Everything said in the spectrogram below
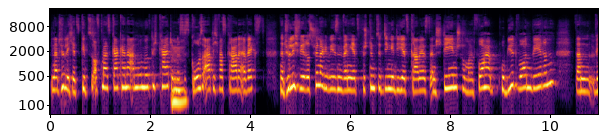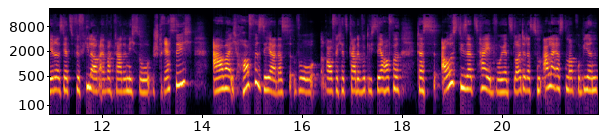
Natürlich, jetzt gibt es oftmals gar keine andere Möglichkeit und es mhm. ist großartig, was gerade erwächst. Natürlich wäre es schöner gewesen, wenn jetzt bestimmte Dinge, die jetzt gerade erst entstehen, schon mal vorher probiert worden wären. Dann wäre es jetzt für viele auch einfach gerade nicht so stressig. Aber ich hoffe sehr, dass, worauf ich jetzt gerade wirklich sehr hoffe, dass aus dieser Zeit, wo jetzt Leute das zum allerersten Mal probieren,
